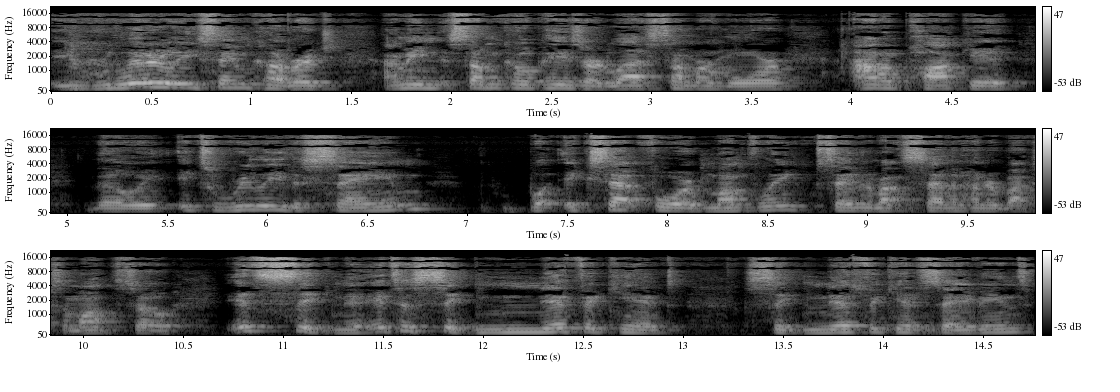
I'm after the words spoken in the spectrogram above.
literally same coverage. I mean, some copays are less, some are more. Out of pocket, though, it's really the same but except for monthly, saving about 700 bucks a month. So it's it's a significant, significant savings.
